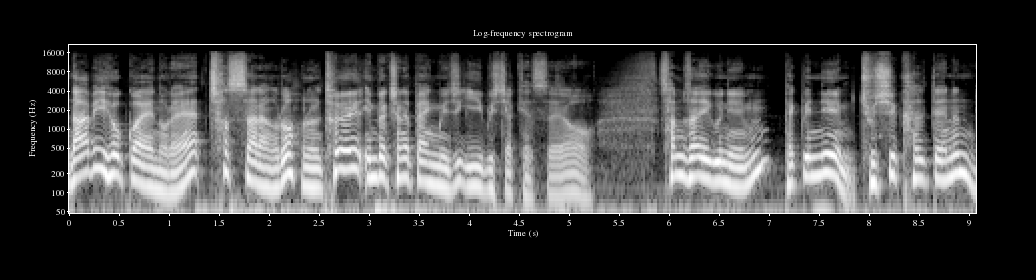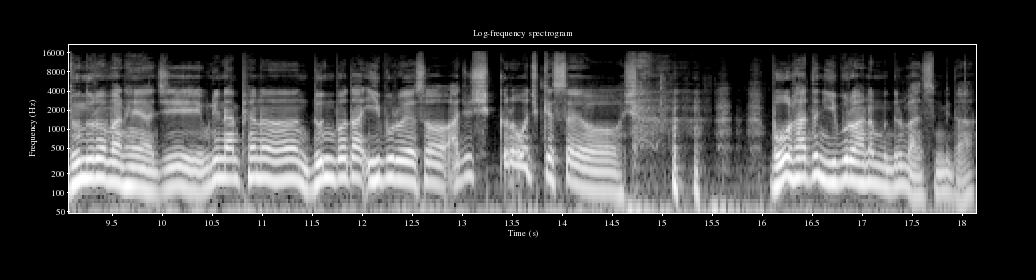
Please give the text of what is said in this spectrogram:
나비 효과의 노래 첫사랑으로 오늘 토요일 인백션의 백뮤직 2부 시작했어요. 3429님, 백빈님, 주식할 때는 눈으로만 해야지. 우리 남편은 눈보다 입으로 해서 아주 시끄러워 죽겠어요. 뭘 하든 입으로 하는 분들 많습니다.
